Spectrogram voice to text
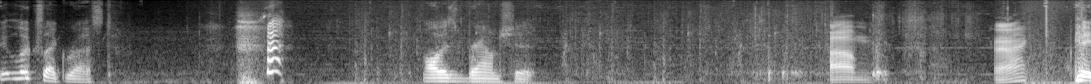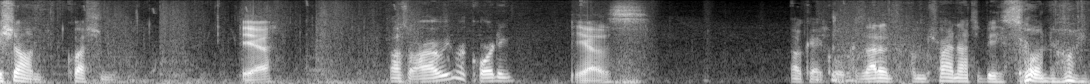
It looks like rust. All this brown shit. Um, uh, Hey, Sean, question. yeah, Also, are we recording? yes. Okay, cool. Because I didn't. I'm trying not to be so annoying.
